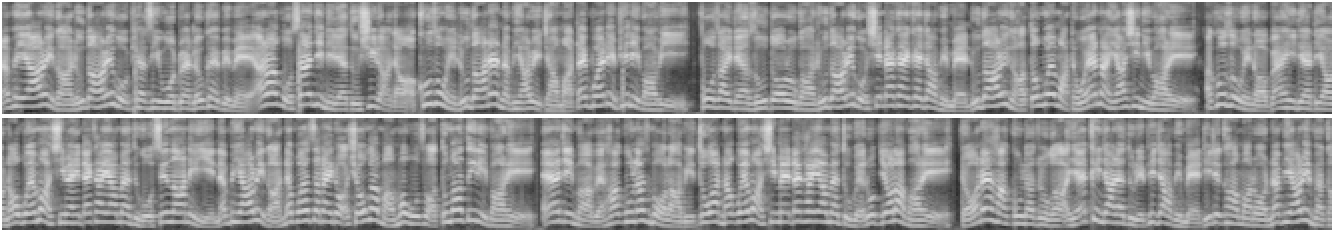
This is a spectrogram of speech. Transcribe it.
နတ်ဖျားတွေကလူသားတွေကိုဖျက်ဆီးဖို့အတွက်လုပ်ခဲ့ပေမဲ့အဲ့ဒါကိုစမ်းကျင်နေတဲ့သူရှိတာကြောင့်အခုဆိုရင်လူသားနဲ့နတ်ဖျားတွေကြားမှာတိုက်ပွဲတွေဖြစ်နေပါပြီပိုစိုက်တန်ဇူးတော်တို့ကလူသားတွေကိုရှင်းတိုက်ခိုက်ခဲ့ကြပေမဲ့လူသားတွေကသုံးပွဲမှာတပွဲအနိုင်ရရှိနေပါတယ်အခုဆိုရင်တော့ဘန်ဟီတဲ့တယောက်နောက်ပွဲမှာရှင်းမြိုင်တိုက်ခိုက်ရမယ့်သူကိုစဉ်းစားနေရင်နတ်ဖျားတွေကနှစ်ပွဲစတိုက်တော့အရှုံးကမှာမဟုတ်ဘူးဆိုတာသူမသိနေပါတယ်အဲအချိန်မှာပဲဟာကူလတ်ပေါ်လာပြီးသူကနောက်ပွဲမှာရှင်းမြိုင်တိုက်ခိုက်ရမယ့်သူပဲလို့ပြောလာပါတယ်ဒေါ်နဲ့ဟာကူလတ်တို့ကအရင်ခင်ကြတဲ့သူတွေဖြစ်ကြပေမဲ့ဒီတစ်ခါမှာတော့နတ်ဖျားတွေဘက်က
